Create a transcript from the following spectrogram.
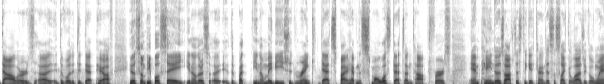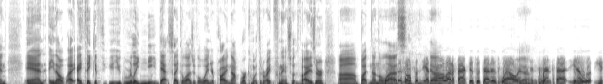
dollars uh, devoted to debt payoff. You know, some people say, you know, there's, uh, but you know, maybe you should rank debts by having the smallest debts on top first and paying those off just to get kind of this a psychological win. And you know, I, I think if you really need that psychological win, you're probably not working with the right financial advisor. Uh, but nonetheless, well, also, yeah, yeah, there are a lot of factors with that as well, in, Yeah. in the sense that you know, you,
